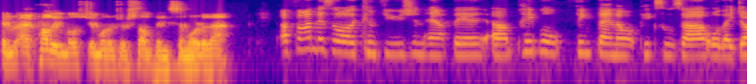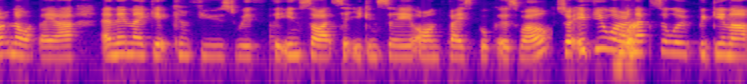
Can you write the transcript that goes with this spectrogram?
and I, probably most gym owners are something similar to that. I find there's a lot of confusion out there. Uh, people think they know what pixels are or they don't know what they are, and then they get confused with the insights that you can see on Facebook as well. So if you are right. an absolute beginner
